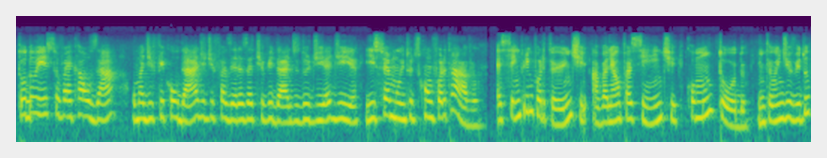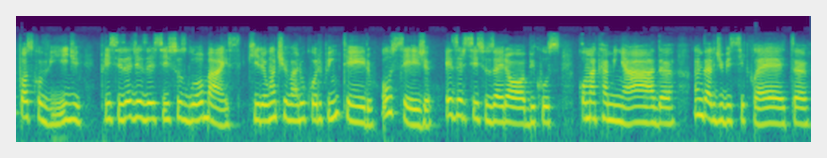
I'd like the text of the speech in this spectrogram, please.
tudo isso vai causar uma dificuldade de fazer as atividades do dia a dia. Isso é muito desconfortável. É sempre importante avaliar o paciente como um todo. Então, o indivíduo pós-Covid precisa de exercícios globais que irão ativar o corpo inteiro, ou seja, exercícios aeróbicos, como a caminhada, andar de bicicleta,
